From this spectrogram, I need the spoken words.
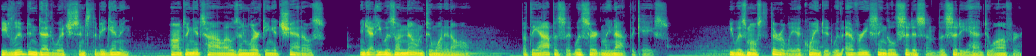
He'd lived in Deadwich since the beginning, haunting its hollows and lurking its shadows, and yet he was unknown to one and all. But the opposite was certainly not the case. He was most thoroughly acquainted with every single citizen the city had to offer.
